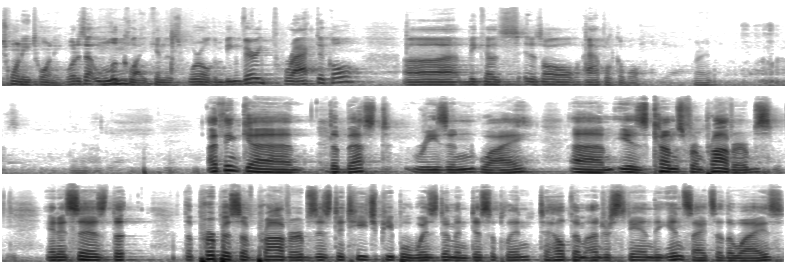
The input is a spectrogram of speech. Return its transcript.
2020? What does that look mm-hmm. like in this world? And being very practical uh, because it is all applicable, right? I think uh, the best reason why um, is comes from Proverbs, and it says the the purpose of Proverbs is to teach people wisdom and discipline to help them understand the insights of the wise.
